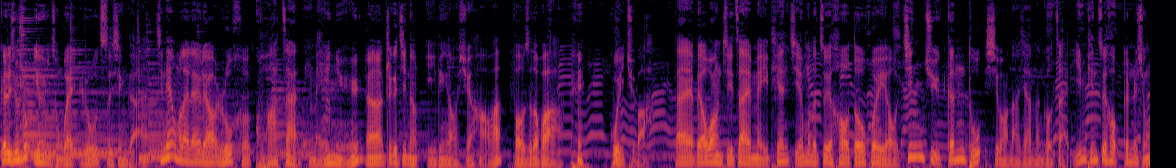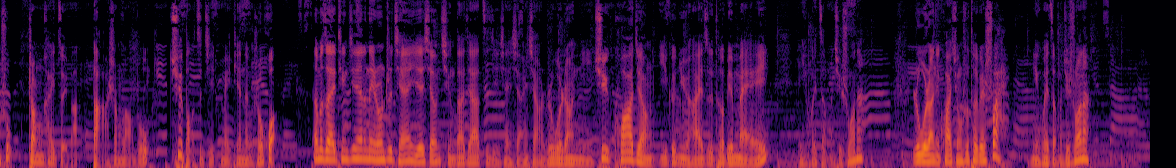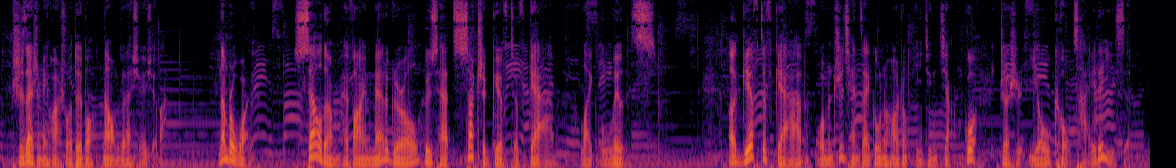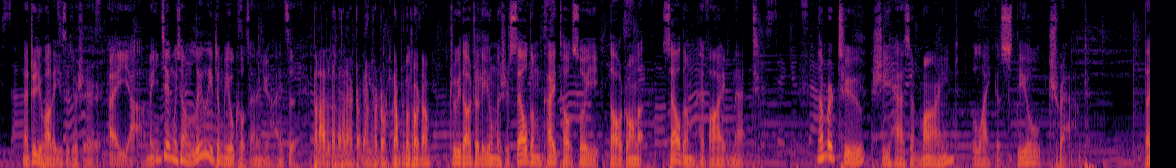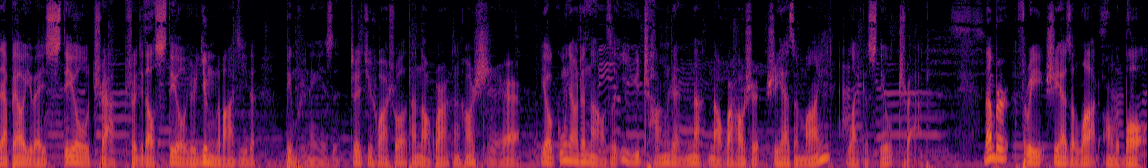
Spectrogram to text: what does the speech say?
跟着熊叔，英语从未如此性感。今天我们来聊一聊如何夸赞美女。呃，这个技能一定要学好啊，否则的话，嘿，跪去吧。大家也不要忘记，在每天节目的最后都会有金句跟读，希望大家能够在音频最后跟着熊叔张开嘴巴大声朗读，确保自己每天能有收获。那么在听今天的内容之前，也想请大家自己先想一想，如果让你去夸奖一个女孩子特别美。你会怎么去说呢？如果让你夸熊叔特别帅，你会怎么去说呢？实在是没话说，对不？那我们就来学一学吧。Number one, seldom have I met a girl who's had such a gift of gab like Lilith. A gift of gab，我们之前在公众号中已经讲过，这是有口才的意思。那这句话的意思就是，哎呀，没见过像 Lily 这么有口才的女孩子。注意到这里用的是 seldom 开头，所以倒装了 seldom have I met。Number two, she has a mind like a steel trap。大家不要以为 steel trap 涉及到 steel 就是硬了吧唧的，并不是那个意思。这句话说她脑瓜很好使。有姑娘这脑子异于常人呐，脑瓜好使。She has a mind like a steel trap. Number three, she has a lot on the ball.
